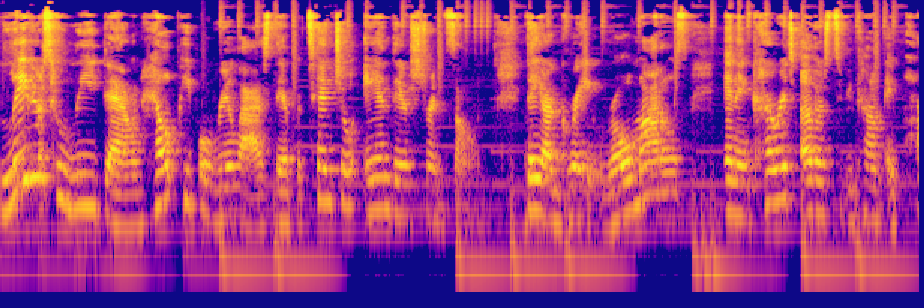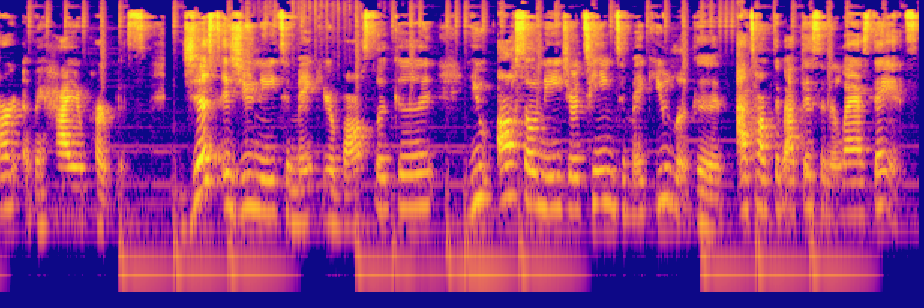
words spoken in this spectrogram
Leaders who lead down help people realize their potential and their strength zone. They are great role models and encourage others to become a part of a higher purpose. Just as you need to make your boss look good, you also need your team to make you look good. I talked about this in the last dance.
